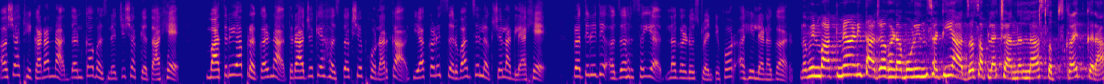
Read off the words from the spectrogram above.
अशा ठिकाणांना दणका बसण्याची शक्यता आहे. मात्र या प्रकरणात राजकीय हस्तक्षेप होणार का याकडे सर्वांचे लक्ष लागले आहे. प्रतिनिधी Azhar Sayyad Nagar news twenty four Ahilyanagar. नवीन बातम्या आणि ताज्या घडामोडींसाठी आजच आपल्या चॅनलला सबस्क्राईब करा.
